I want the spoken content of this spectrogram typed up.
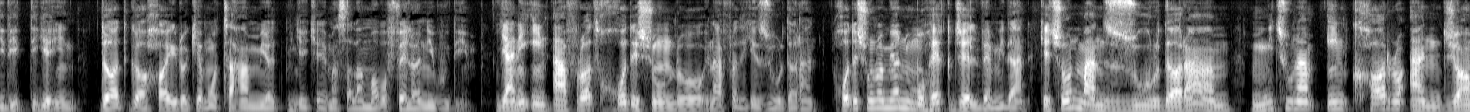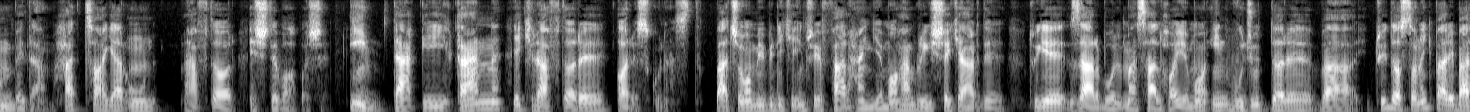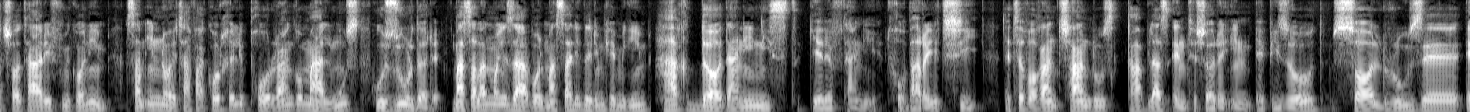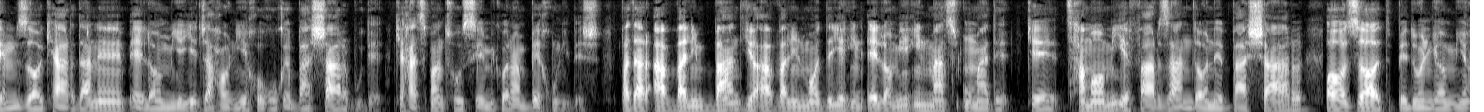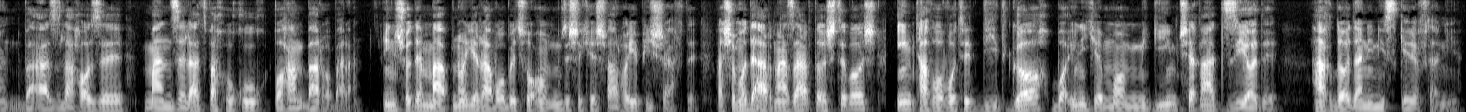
دیدید دیگه این دادگاه هایی رو که متهم میاد میگه که مثلا ما با فلانی بودیم. یعنی این افراد خودشون رو این افرادی که زور دارن خودشون رو میان محق جلوه میدن که چون من زور دارم می‌تونم این کار رو انجام بدم حتی اگر اون رفتار اشتباه باشه. این دقیقا یک رفتار آرسکون است. بعد شما می‌بینی که این توی فرهنگ ما هم ریشه کرده. توی ضرب المثل های ما این وجود داره و توی داستانی که برای بچه ها تعریف می‌کنیم مثلا این نوع تفکر خیلی پررنگ و ملموس حضور داره. مثلا ما یه ضرب المثلی داریم که میگیم حق دادنی نیست گرفتنیه. خب برای چی؟ اتفاقا چند روز قبل از انتشار این اپیزود سال روز امضا کردن اعلامیه جهانی حقوق بشر بوده که حتما توصیه می‌کنم بخونیدش. و در اولین بند یا اولین ماده این اعلامیه این متن اومده که تمامی فرزندان بشر آزاد به دنیا میان و از لحاظ منزلت و حقوق با هم برابرند این شده مبنای روابط و آموزش کشورهای پیشرفته. و شما در نظر داشته باش این تفاوت دیدگاه با اینی که ما میگیم چقدر زیاده. حق دادنی نیست گرفتنیه.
